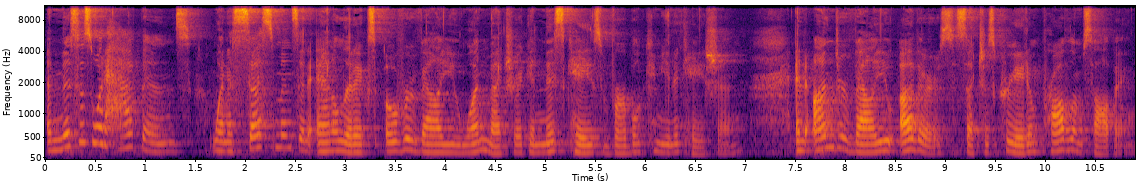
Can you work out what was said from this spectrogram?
And this is what happens when assessments and analytics overvalue one metric, in this case, verbal communication, and undervalue others, such as creative problem solving.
